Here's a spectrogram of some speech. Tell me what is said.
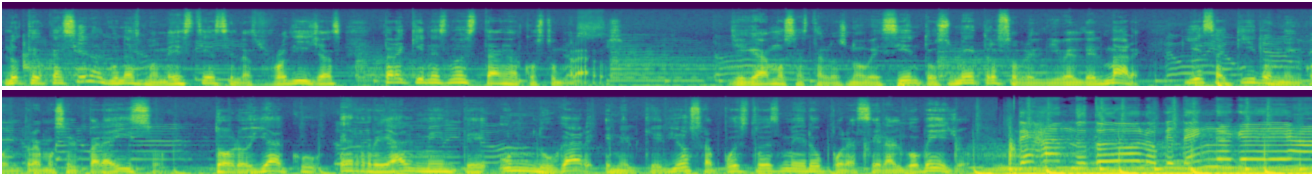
lo que ocasiona algunas molestias en las rodillas para quienes no están acostumbrados. Llegamos hasta los 900 metros sobre el nivel del mar y es aquí donde encontramos el paraíso. Toroyacu es realmente un lugar en el que Dios ha puesto esmero por hacer algo bello. Dejando todo lo que tenga que dejar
